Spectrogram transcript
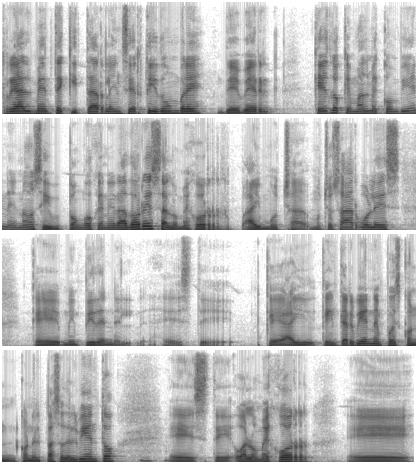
realmente quitar la incertidumbre de ver qué es lo que más me conviene, ¿no? Si pongo generadores, a lo mejor hay muchos árboles que me impiden el, este, que hay, que intervienen pues con, con el paso del viento, este, o a lo mejor eh,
